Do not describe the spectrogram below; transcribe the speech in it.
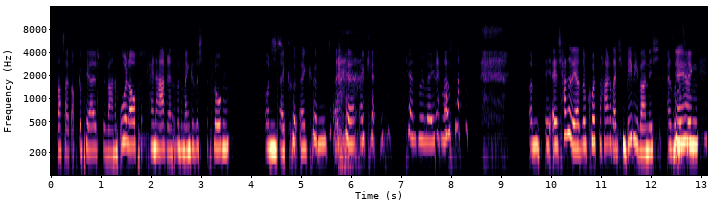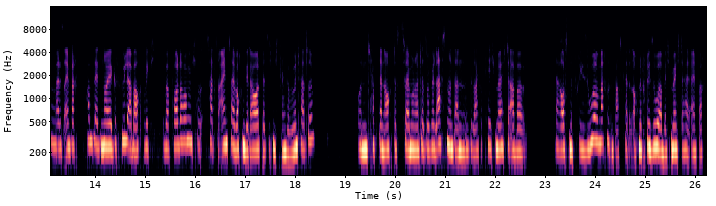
das Wasser ist abgeperlt, wir waren im Urlaub, keine Haare sind in mein Gesicht geflogen. Und ich, I, could, I couldn't, I can't, I can't, can't relate, man. Und ich ich hatte ja so kurze Haare, seit ich ein Baby war, nicht. Also Ja, ja. deswegen Ja. war das einfach komplett neue Gefühle, aber auch wirklich Überforderung. Ich, es hat so ein, zwei Wochen gedauert, bis ich mich dran gewöhnt hatte. Und habe dann auch das zwei Monate so gelassen und dann gesagt, okay, ich möchte aber daraus eine Frisur machen. Ein Buzzcut ist auch eine Frisur, aber ich möchte halt einfach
